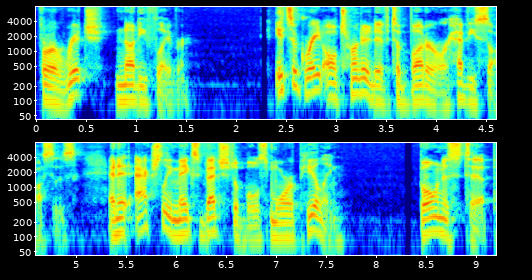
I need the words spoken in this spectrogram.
for a rich, nutty flavor. It's a great alternative to butter or heavy sauces, and it actually makes vegetables more appealing. Bonus tip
